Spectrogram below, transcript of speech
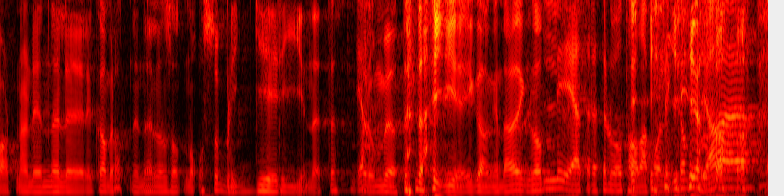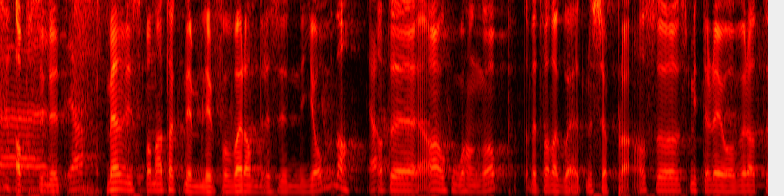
partneren din eller kameraten din eller noe sånt også blir grinete Ja. når hun møter deg i, i gangen der. ikke sant? Leter etter noe å ta deg på, liksom. Ja, ja er- absolutt. Ja. Men hvis man er takknemlig for hverandre sin jobb, da Ja. At eh, ja, hun hang opp, da vet du hva, da går jeg ut med søpla. Og så smitter det over at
